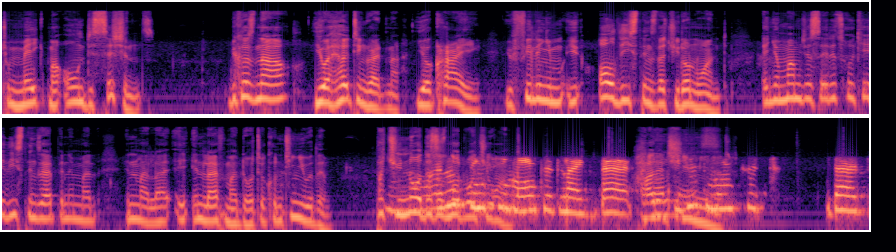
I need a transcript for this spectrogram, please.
to make my own decisions because now you're hurting right now. You're crying. You're feeling you, all these things that you don't want. And your mom just said it's okay. These things happen in my in my life in life. My daughter, continue with them. But you know No, this I is don't not what think you she want. meant it like that. How did she she just mean it? meant it that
